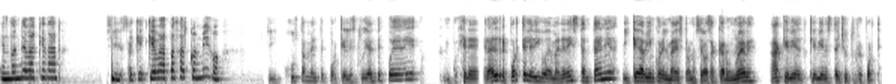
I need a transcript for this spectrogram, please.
¿En dónde va a quedar? ¿Qué, ¿Qué va a pasar conmigo? Sí, justamente porque el estudiante puede generar el reporte, le digo, de manera instantánea y queda bien con el maestro, ¿no? Se va a sacar un 9. Ah, qué bien, qué bien está hecho tu reporte.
